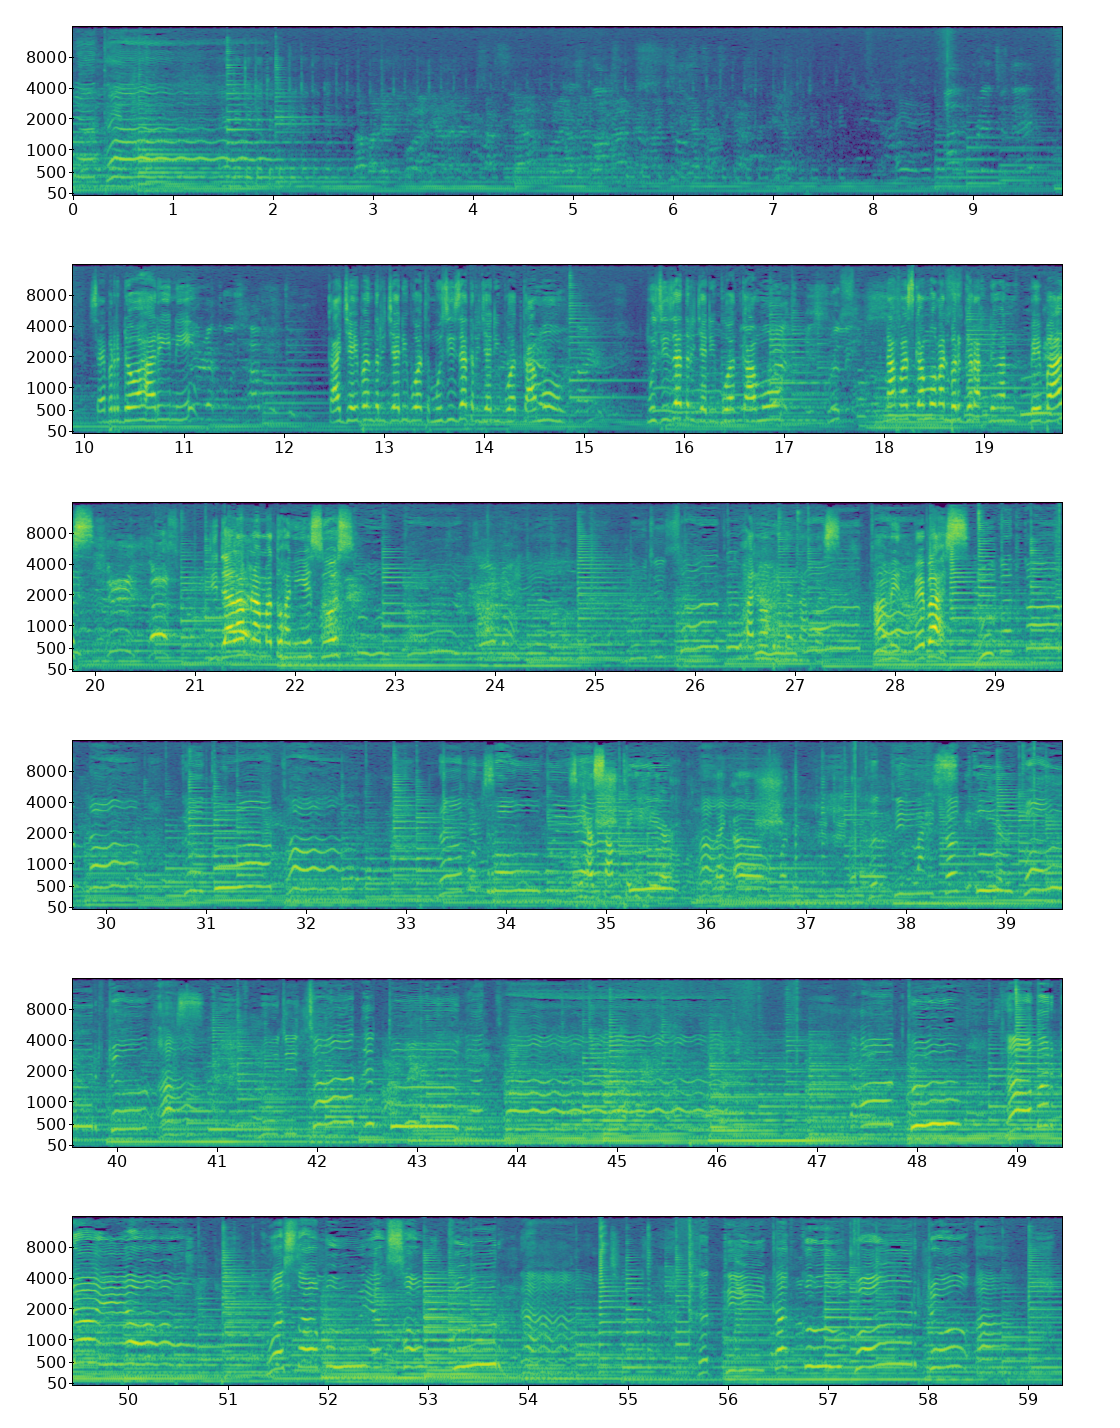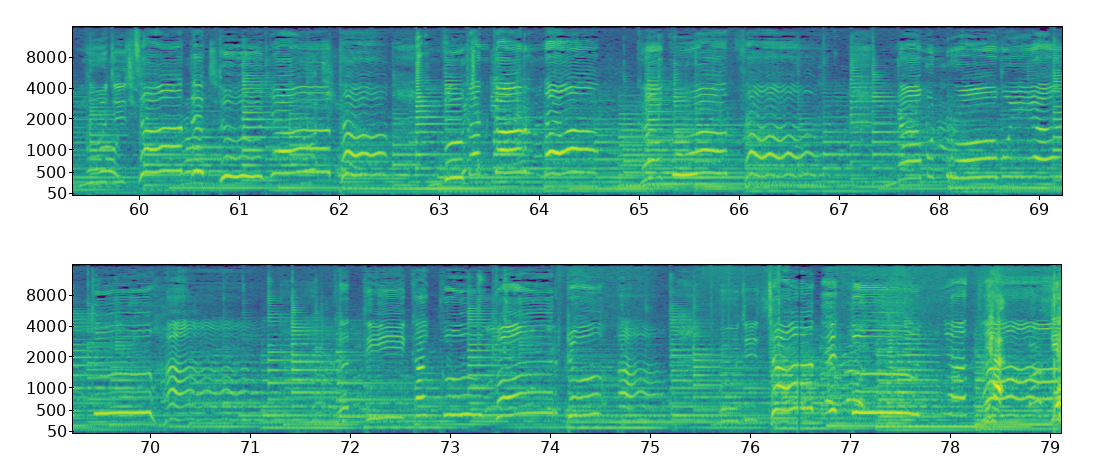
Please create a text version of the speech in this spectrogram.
Saya berdoa hari ini keajaiban terjadi buat mukjizat terjadi buat kamu. Mukjizat terjadi buat kamu. Nafas kamu akan bergerak dengan bebas di dalam nama Tuhan Yesus. Tuhan memberikan nafas. Amin. Bebas. She has something here, like uh, what it- berdoa 对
